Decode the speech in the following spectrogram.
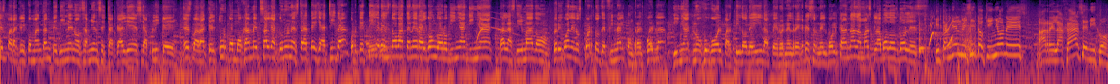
Es para que el comandante Dineno también se chacalie, se aplique. Es para que el turco Mohamed salga con una estrategia chida. Porque Tigres no va a tener al góngoro Guiñac, Guiñac. Está lastimado. Pero igual en los cuartos de final contra el Puebla, Guiñac no jugó el partido de ida. Pero en el regreso en el volcán nada más clavó dos goles. Y también Luisito Quiñones. A relajarse, mijo.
